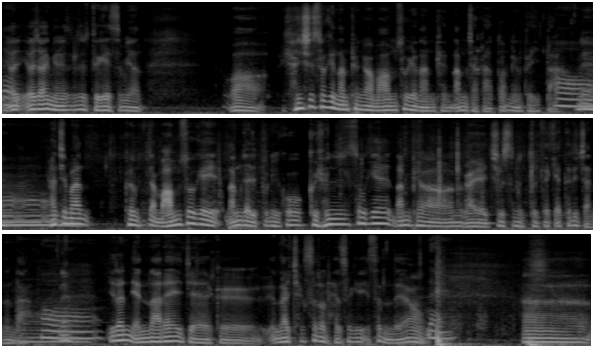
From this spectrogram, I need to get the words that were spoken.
네. 여, 여자의 명예를 두개 있으면 와 현실 속의 남편과 마음 속의 남편 남자가 또 한 명 더 있다. 어. 하지만 그 진짜 마음 속의 남자일 뿐이고 그 현실 속의 남편과의 질서는 절대 깨뜨리지 않는다. 어. 이런 옛날에 이제 그 옛날 책스러운 해석이 있었는데요. 네. 아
